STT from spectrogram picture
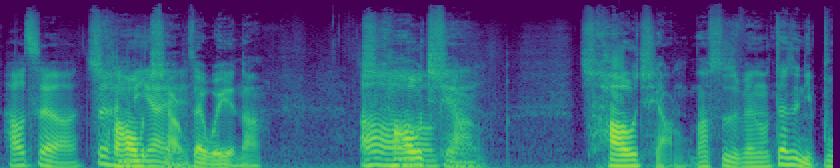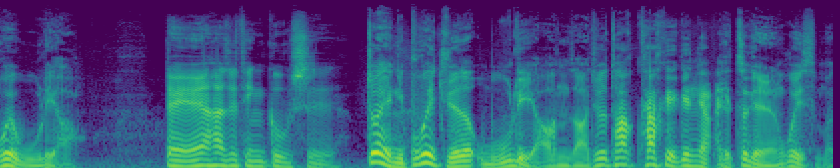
好扯哦，超强，在维也纳哦超强，超强。那四十分钟，但是你不会无聊。对，因为他是听故事，对你不会觉得无聊，你知道？就是他，他可以跟你讲，哎，这个人为什么，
